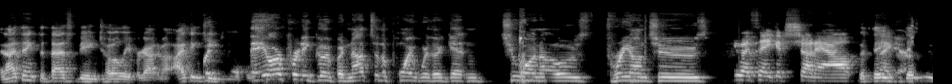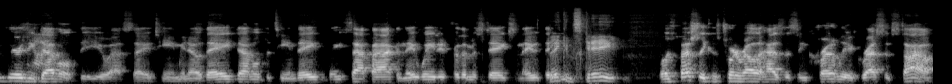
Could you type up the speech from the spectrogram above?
and I think that that's being totally forgotten about. I think Team They are pretty good, but not to the point where they're getting two on O's, three on twos. USA gets shut out. But they, Like, they New Jersey Yeah. deviled the USA team. You know, they deviled the team. They they sat back and they waited for the mistakes and they they, They can skate. well, especially because Tortorella has this incredibly aggressive style.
